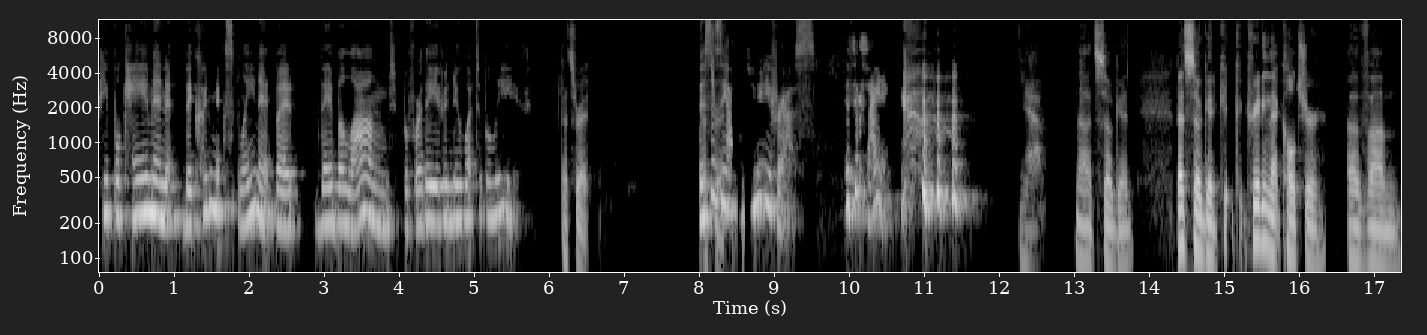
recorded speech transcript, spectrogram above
people came and they couldn't explain it, but they belonged before they even knew what to believe? That's right. This That's is right. the opportunity for us. It's exciting. yeah. No, it's so good. That's so good. C- creating that culture of um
